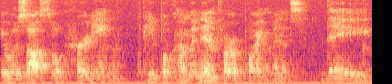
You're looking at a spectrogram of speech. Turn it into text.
It was also hurting people coming in for appointments. They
